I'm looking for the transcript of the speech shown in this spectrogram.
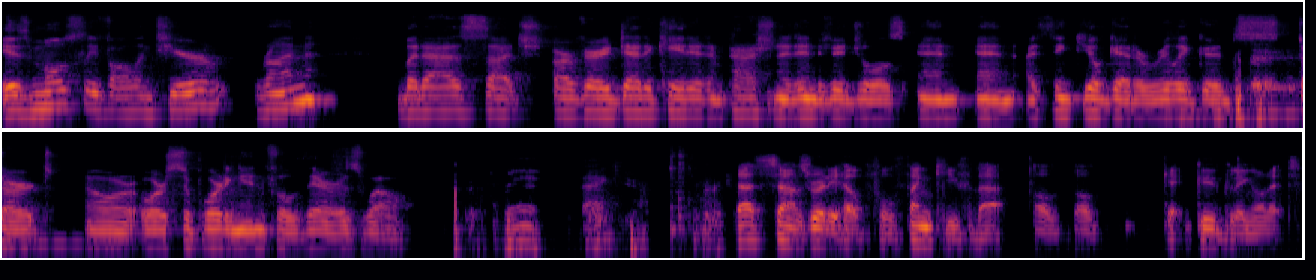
is mostly volunteer run, but as such are very dedicated and passionate individuals. And, and I think you'll get a really good start or, or supporting info there as well. Thank you. That sounds really helpful. Thank you for that. I'll, I'll get Googling on it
